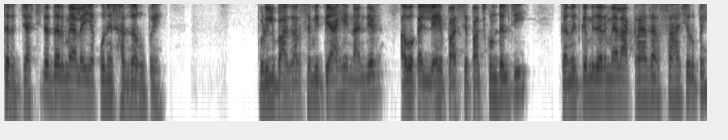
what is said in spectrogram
तर जास्तीचा दर मिळाला एकोणीस हजार रुपये. पुढील बाजार समिती आहे नांदेड आवक आली आहे पाचशे पाच क्विंटलची. कमीत कमी दरम्याला अकरा हजार सहाशे रुपये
